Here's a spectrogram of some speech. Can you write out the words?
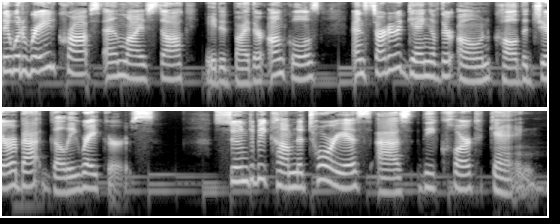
They would raid crops and livestock, aided by their uncles, and started a gang of their own called the Jerabat Gully Rakers, soon to become notorious as the Clarke Gang.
